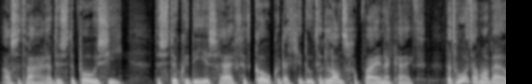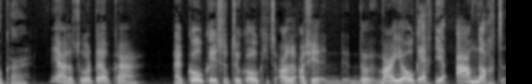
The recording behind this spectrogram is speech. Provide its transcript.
als het ware. Dus de poëzie, de stukken die je schrijft, het koken dat je doet, het landschap waar je naar kijkt. Dat hoort allemaal bij elkaar. Ja, dat hoort bij elkaar. En koken is natuurlijk ook iets als je, waar je ook echt je aandacht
